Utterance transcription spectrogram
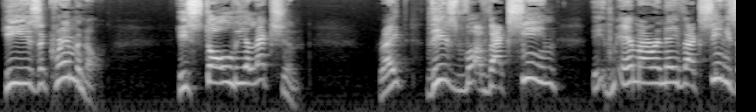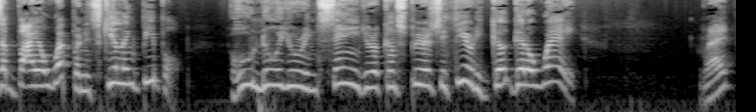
he is a criminal he stole the election right this vaccine mRNA vaccine is a bioweapon it's killing people oh no you're insane you're a conspiracy theory get, get away right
